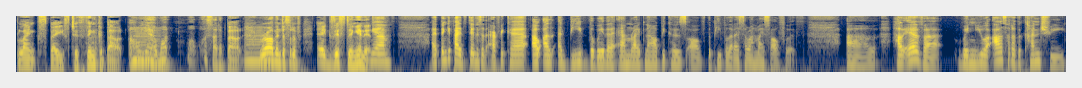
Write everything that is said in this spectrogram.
blank space to think about, oh, yeah, what, what was that about? Rather than just sort of existing in it. Yeah. I think if I'd stayed in South Africa, I, I'd, I'd be the way that I am right now because of the people that I surround myself with. Uh, however, when you are outside of the country,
